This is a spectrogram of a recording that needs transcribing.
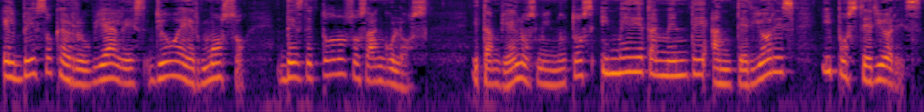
el beso que Rubiales dio a Hermoso desde todos los ángulos, y también los minutos inmediatamente anteriores y posteriores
